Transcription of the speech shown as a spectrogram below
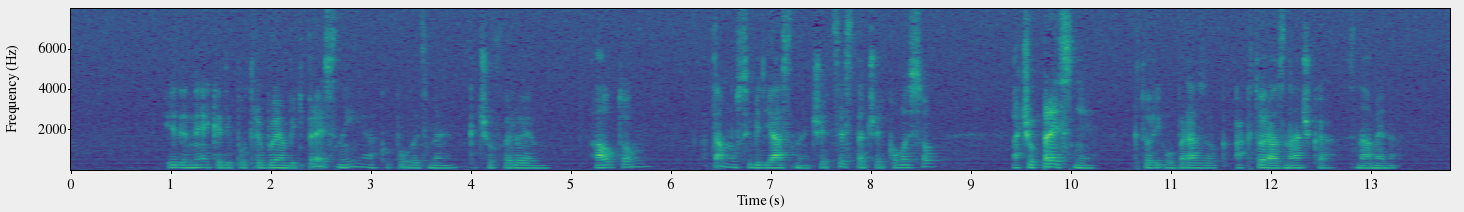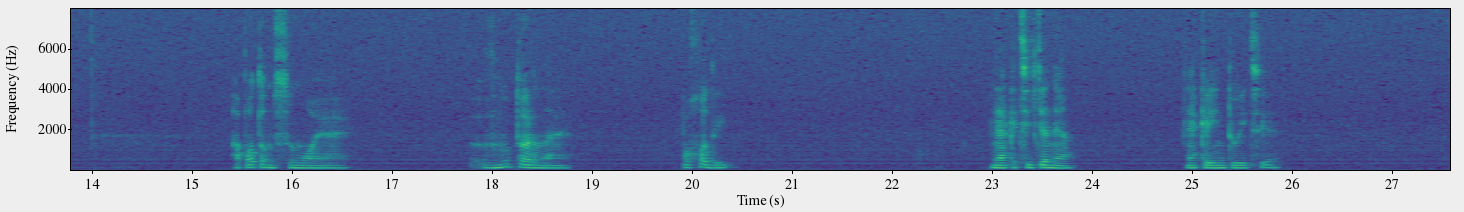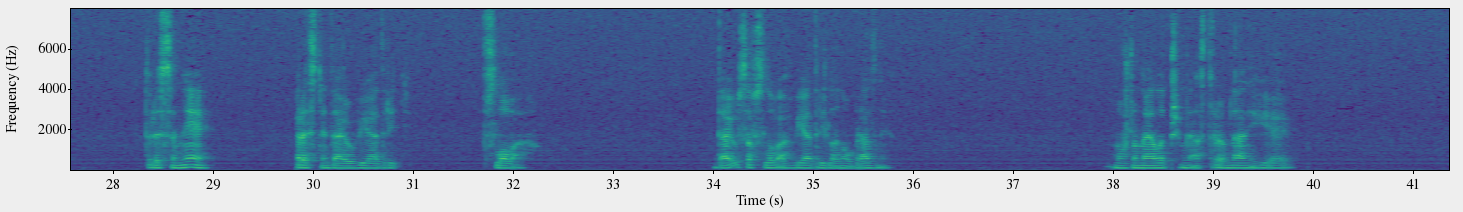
Jeden je, kedy potrebujem byť presný, ako povedzme, keď šoferujem autom, a tam musí byť jasné, či je cesta, či je koleso, a čo presne, ktorý obrázok a ktorá značka znamená. A potom sú moje vnútorné pochody, nejaké cítenia, nejaké intuície, ktoré sa nie presne dajú vyjadriť v slovách. Dajú sa v slovách vyjadriť len obrazne. Možno najlepším nástrojom na nich je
